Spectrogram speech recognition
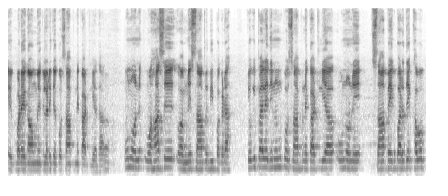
एक बड़े गाँव में एक लड़के को सांप ने काट लिया था। हाँ। उन्होंने वहाँ से हमने सांप भी पकड़ा क्योंकि पहले दिन उनको सांप ने काट लिया। उन्होंने सांप एक बार देखा वो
